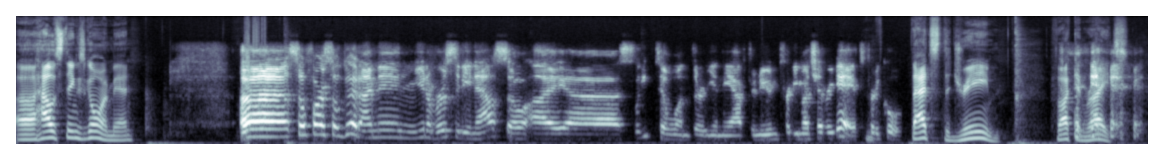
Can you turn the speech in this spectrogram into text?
uh, how's things going, man? Uh, so far so good. I'm in university now, so I uh, sleep till 1.30 in the afternoon pretty much every day. It's pretty cool. That's the dream. Fucking right.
